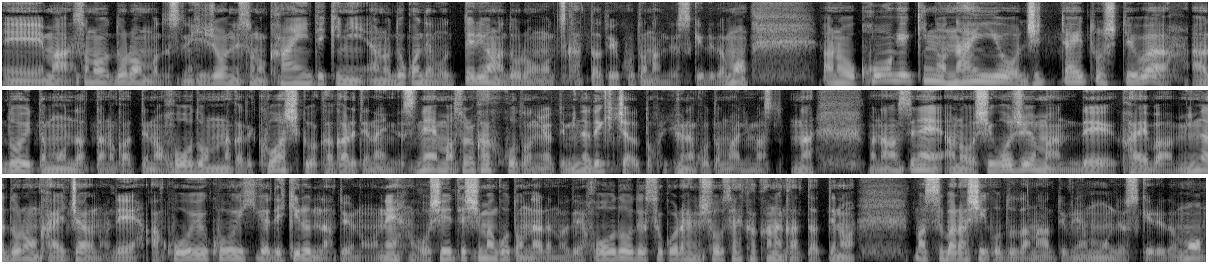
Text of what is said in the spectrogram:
えー、まあそのドローンもですね非常にその簡易的にあのどこでも売ってるようなドローンを使ったということなんですけれどもあの攻撃の内容実態としてはどういったもんだったのかっていうのは報道の中で詳しくは書かれてないんですね。まあそれを書くことによってみんなできちゃうというふうなこともあります。な,、まあ、なんせねあの4 5 0万で買えばみんなドローン買えちゃうのであこういう攻撃ができるんだというのをね教えてしまうことになるので報道でそこら辺詳細書かなかったっていうのは、まあ、素晴らしいことだなというふうに思うんですけれども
